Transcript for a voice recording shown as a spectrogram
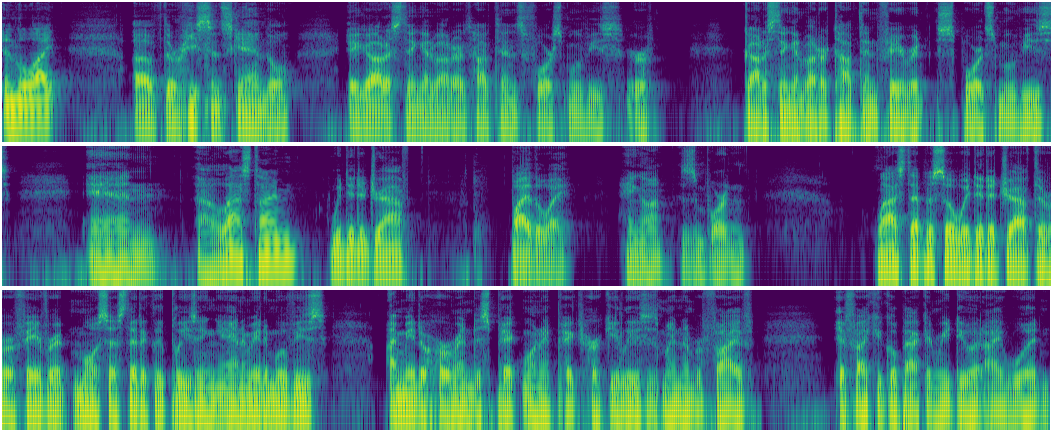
in the light of the recent scandal, it got us thinking about our top 10 sports movies, or got us thinking about our top 10 favorite sports movies. And uh, last time we did a draft, by the way, hang on, this is important. Last episode, we did a draft of our favorite, most aesthetically pleasing animated movies. I made a horrendous pick when I picked Hercules as my number five. If I could go back and redo it, I would.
